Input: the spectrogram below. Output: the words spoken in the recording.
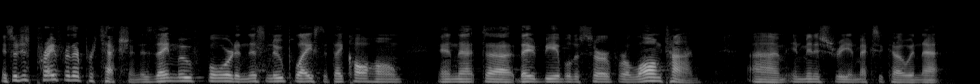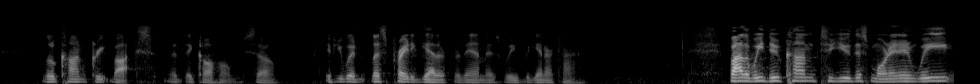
And so just pray for their protection as they move forward in this new place that they call home and that uh, they'd be able to serve for a long time um, in ministry in Mexico in that little concrete box that they call home. So if you would, let's pray together for them as we begin our time. Father, we do come to you this morning and we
